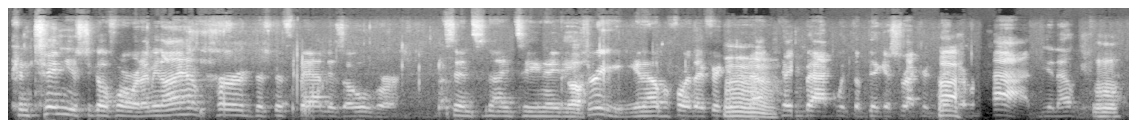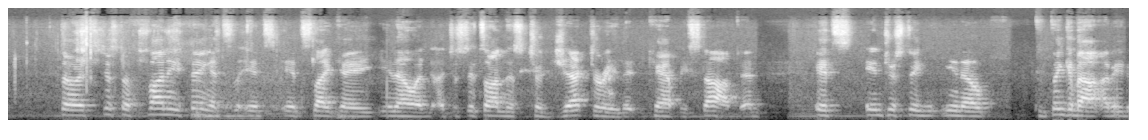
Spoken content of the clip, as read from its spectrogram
continues to go forward. I mean, I have heard that this band is over since 1983. You know, before they figured it out, came back with the biggest record they've Ah. ever had. You know, mhm. so it's just a funny thing. It's it's it's like a you know a, a just it's on this trajectory that can't be stopped, and it's interesting you know to think about. I mean,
